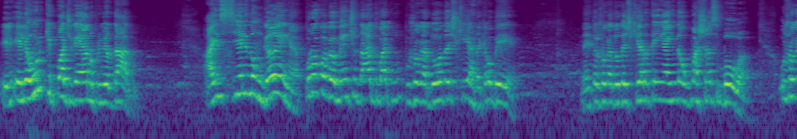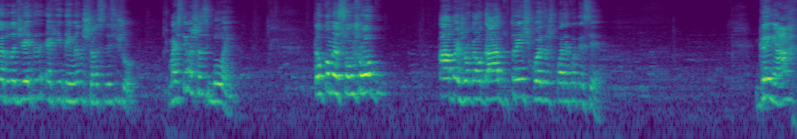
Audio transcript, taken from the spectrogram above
ele, ele é o único que pode ganhar no primeiro dado. Aí se ele não ganha, provavelmente o dado vai para o jogador da esquerda, que é o B. Né? Então o jogador da esquerda tem ainda alguma chance boa o jogador da direita é quem tem menos chance nesse jogo. Mas tem uma chance boa ainda. Então começou o jogo, A vai jogar o dado, três coisas podem acontecer. Ganhar,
